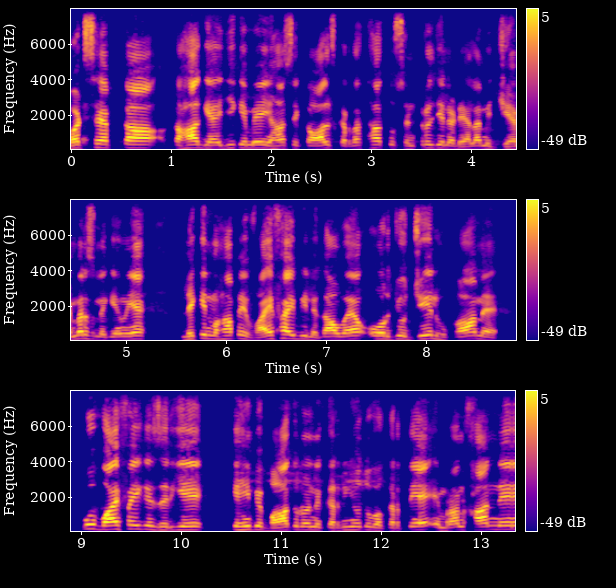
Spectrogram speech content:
واٹس ایپ کا کہا گیا ہے جی کہ میں یہاں سے کالز کرتا تھا تو سینٹرل جیل اڈیالہ میں جیمرز لگے ہوئے ہیں، لیکن وہاں پہ وائی فائی بھی لگا ہوا ہے اور جو جیل حکام ہے، وہ وائی فائی کے ذریعے کہیں پہ بات انہوں نے کرنی ہو تو وہ کرتے ہیں۔ عمران خان نے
